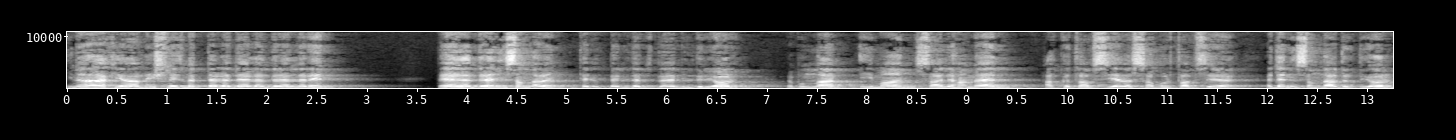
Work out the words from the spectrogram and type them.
inanarak yararlı iş ve hizmetlerle değerlendirenlerin, değerlendiren insanların niteliklerini de bizlere bildiriyor. Ve bunlar iman, salih amel, hakkı tavsiye ve sabır tavsiye eden insanlardır diyor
